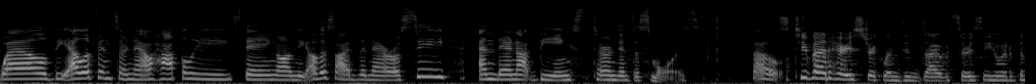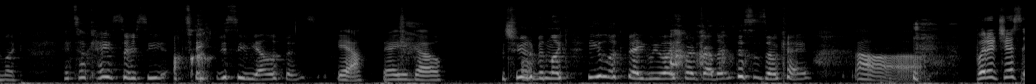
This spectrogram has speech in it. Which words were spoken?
Well, the elephants are now happily staying on the other side of the narrow sea, and they're not being turned into s'mores. So, It's too bad Harry Strickland didn't die with Cersei, who would have been like, "It's okay, Cersei. I'll take you to see the elephants." yeah, there you go. She would have been like, "You look vaguely like my brother. This is okay." Uh, but it just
